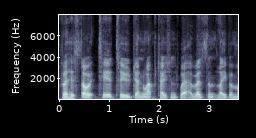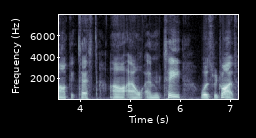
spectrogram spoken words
for historic Tier 2 general applications where a resident labour market test RLMT was required.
